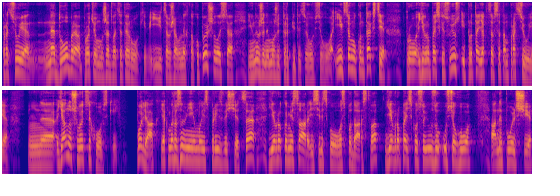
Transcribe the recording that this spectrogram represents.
працює недобре протягом вже 20 років, і це вже в них накопичилося, і вони вже не можуть терпіти цього всього. І в цьому контексті про європейський союз і про те, як це все там працює. Е, Януш Войцеховський. Поляк, як ми розуміємо із прізвище, це єврокомісар із сільського господарства Європейського союзу усього, а не Польщі.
